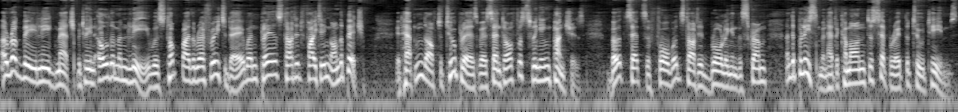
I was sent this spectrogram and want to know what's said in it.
A rugby league match between Oldham and Leigh was stopped by the referee today when players started fighting on the pitch. It happened after two players were sent off for swinging punches. Both sets of forwards started brawling in the scrum, and a policeman had to come on to separate the two teams.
